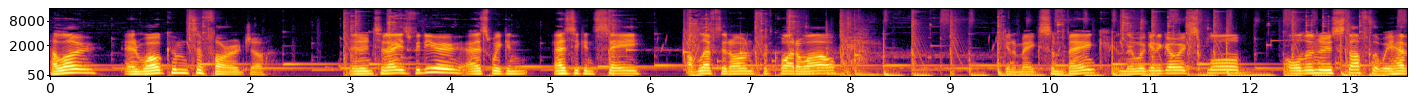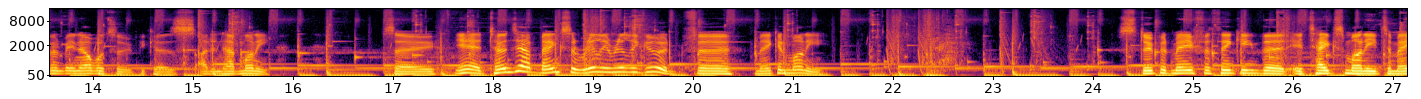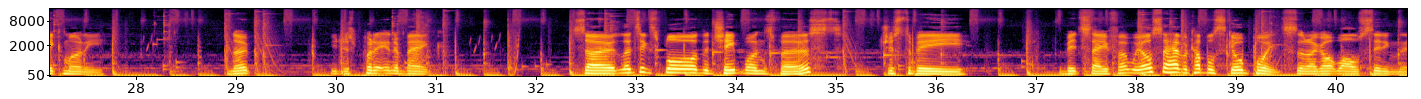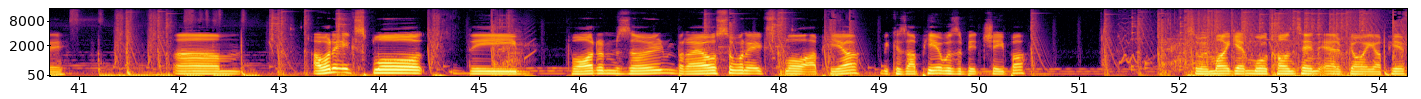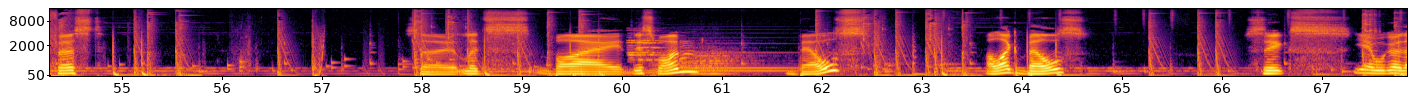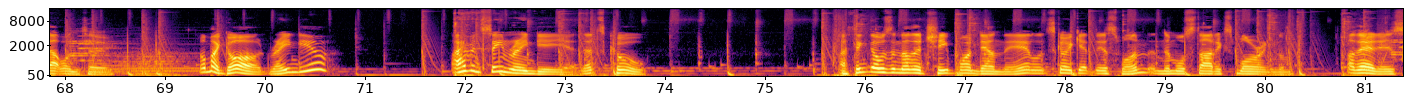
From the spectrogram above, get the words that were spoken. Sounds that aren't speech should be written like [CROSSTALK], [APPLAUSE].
Hello and welcome to Forager. And in today's video, as we can as you can see, I've left it on for quite a while. Gonna make some bank and then we're gonna go explore all the new stuff that we haven't been able to because I didn't have money. So yeah, it turns out banks are really really good for making money. Stupid me for thinking that it takes money to make money. Nope. You just put it in a bank. So let's explore the cheap ones first, just to be a bit safer. We also have a couple skill points that I got while sitting there. Um, I want to explore the bottom zone, but I also want to explore up here, because up here was a bit cheaper. So we might get more content out of going up here first. So let's buy this one. Bells. I like bells. Six. Yeah, we'll go that one too. Oh my god, reindeer? I haven't seen reindeer yet. That's cool. I think there was another cheap one down there. Let's go get this one and then we'll start exploring them. Oh, there it is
